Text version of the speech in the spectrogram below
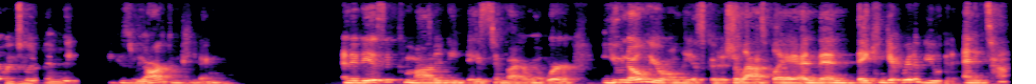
never to admit weakness because we are competing. And it is a commodity based environment where you know you're only as good as your last play, and then they can get rid of you at any time.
